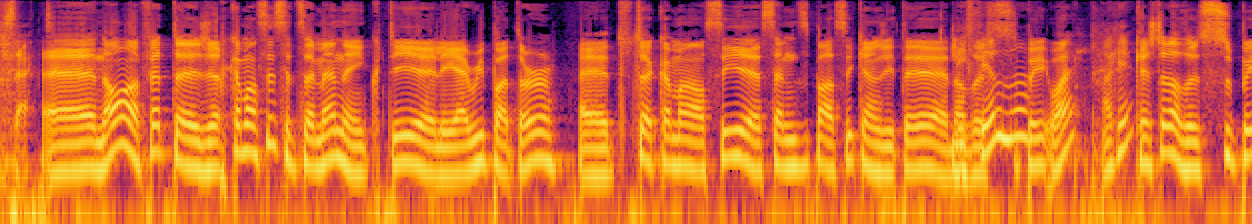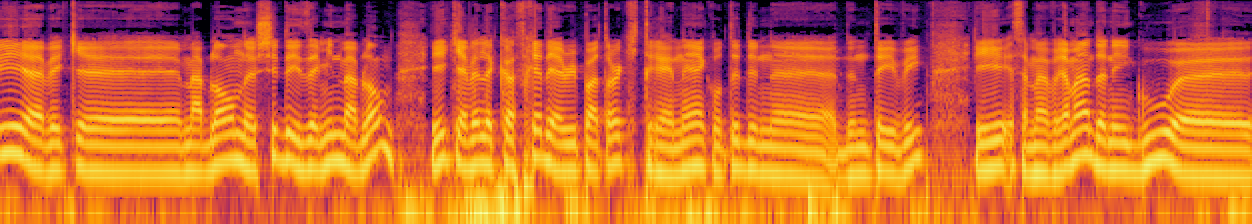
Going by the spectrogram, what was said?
Exact. Euh, non, en fait, j'ai recommencé cette semaine à écouter les Harry Potter. Tout a commencé samedi passé quand j'étais dans Les un films, là? souper. Ouais. Quand j'étais dans un souper avec ma blonde, chez des amis de ma blonde, et qu'il y avait le coffret des Harry Potter qui traînait à côté d'une d'une TV. Et ça m'a vraiment donné le goût de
